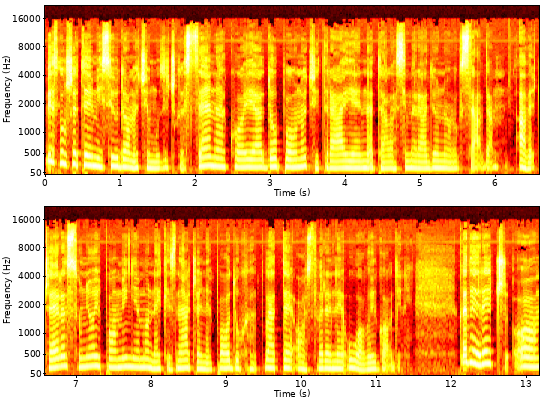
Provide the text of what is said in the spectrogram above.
Vi slušate emisiju Domaća muzička scena koja do ponoći traje na talasima Radio Novog Sada, a večeras u njoj pominjemo neke značajne poduhvate ostvarene u ovoj godini – Kada je reč o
